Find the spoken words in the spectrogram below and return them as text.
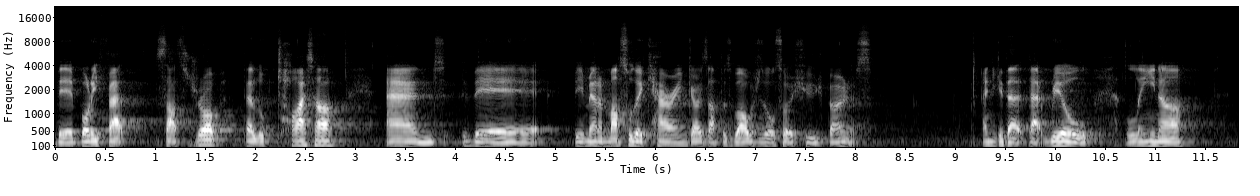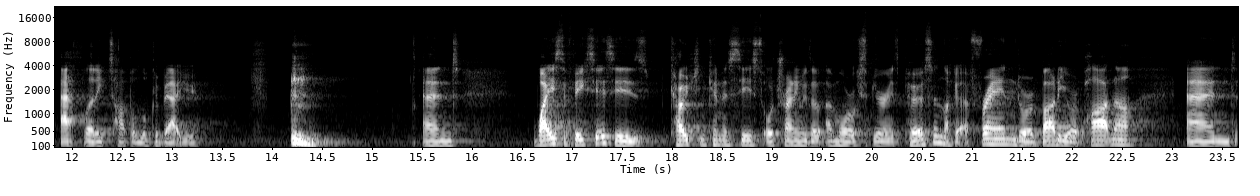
their body fat starts to drop, they look tighter, and their the amount of muscle they're carrying goes up as well, which is also a huge bonus. And you get that, that real leaner, athletic type of look about you. And ways to fix this is coaching can assist or training with a, a more experienced person, like a friend or a buddy or a partner. And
